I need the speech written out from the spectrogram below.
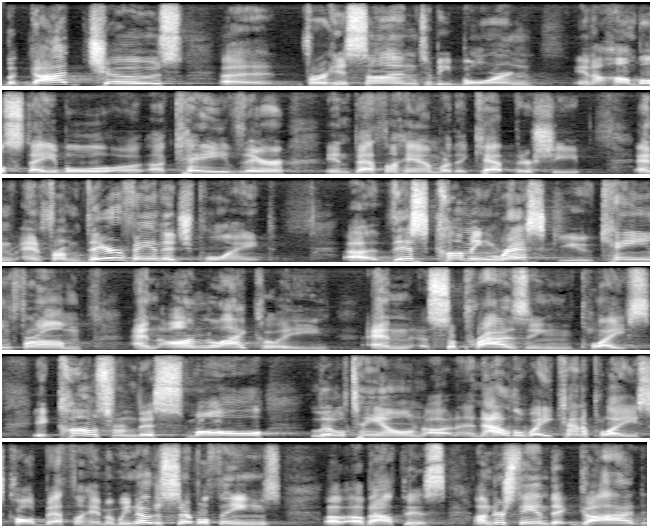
But God chose uh, for his son to be born in a humble stable, a, a cave there in Bethlehem where they kept their sheep. And, and from their vantage point, uh, this coming rescue came from an unlikely and surprising place. It comes from this small little town, uh, an out of the way kind of place called Bethlehem. And we notice several things uh, about this. Understand that God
